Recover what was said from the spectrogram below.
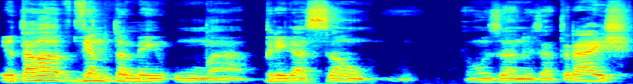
Eu tava vendo também uma pregação uns anos atrás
